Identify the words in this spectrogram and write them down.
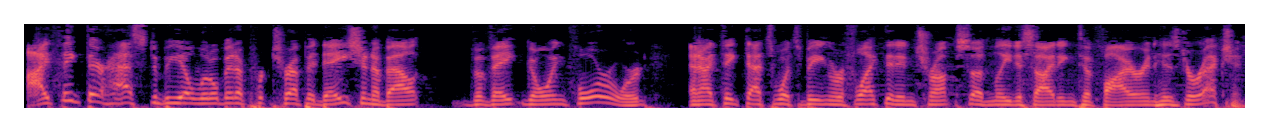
I think there has to be a little bit of trepidation about Vivek going forward. And I think that's what's being reflected in Trump suddenly deciding to fire in his direction.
